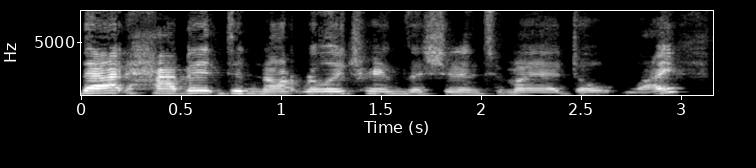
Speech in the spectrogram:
that habit did not really transition into my adult life.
